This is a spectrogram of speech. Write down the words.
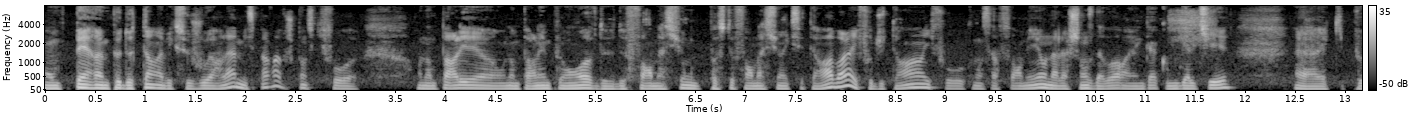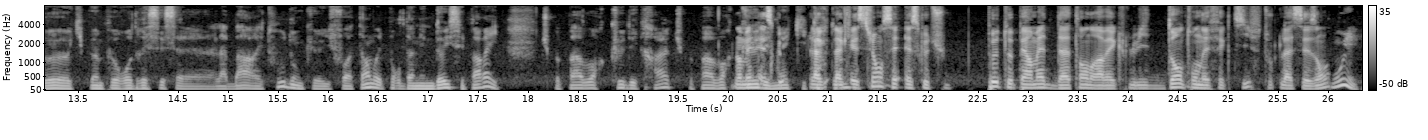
on perd un peu de temps avec ce joueur-là, mais c'est pas grave. Je pense qu'il faut, on en parlait, euh, on en parlait un peu en off de, de formation, de post-formation, etc. Voilà, il faut du temps, il faut commencer à former. On a la chance d'avoir un gars comme Galtier euh, qui peut, qui peut un peu redresser la barre et tout. Donc euh, il faut attendre. Et pour Dan Endoy, c'est pareil. Tu peux pas avoir que des cracks, tu peux pas avoir que des mecs qui. La, la question, c'est est-ce que tu peux te permettre d'attendre avec lui dans ton effectif toute la saison? Oui.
